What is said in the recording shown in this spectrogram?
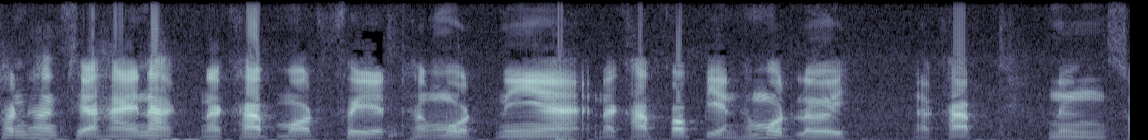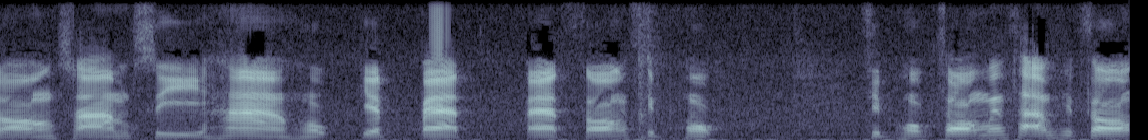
ค่อนข้างเสียหายหนักนะครับมอสเฟตทั้งหมดเนี่ยนะครับก็เปลี่ยนทั้งหมดเลยนะครับ หนึ่งสองสามสี่ห้าหกเจ็ดแปดแปดสองสิบหกสิบหกสองเป็นสามสิบสอง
